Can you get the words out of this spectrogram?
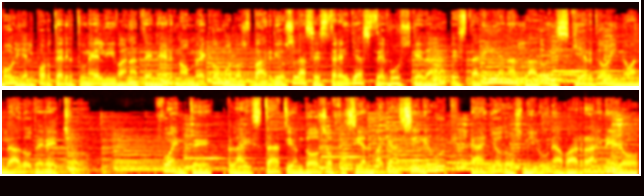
Bol y el porter túnel iban a tener nombre como los barrios las estrellas de búsqueda estarían al lado izquierdo y no al lado derecho. Fuente, PlayStation 2 Oficial Magazine Book, año 2001 barra enero,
